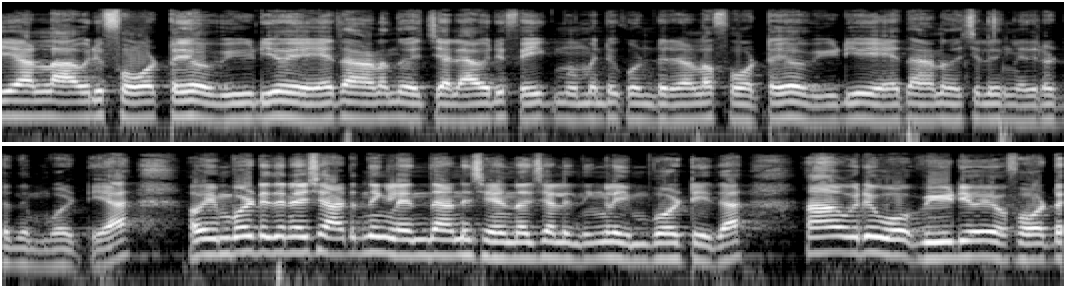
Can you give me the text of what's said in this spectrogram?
ചെയ്യാനുള്ള ആ ഒരു ഫോട്ടോയോ വീഡിയോ ഏതാണെന്ന് വെച്ചാൽ ആ ഒരു ഫേക്ക് മൂമെന്റ് കൊണ്ടുവരാനുള്ള ഫോട്ടോയോ വീഡിയോ ഏതാണെന്ന് വെച്ചാൽ നിങ്ങൾ ഇതിലോട്ട് ഇമ്പോർട്ട് ചെയ്യുക. അപ്പോൾ ഇമ്പോർട്ട് ചെയ്തതിന് ശേഷം അടുത്ത് നിങ്ങൾ എന്താണ് ചെയ്യേണ്ടത് വെച്ചാൽ നിങ്ങൾ ഇമ്പോർട്ട് ചെയ്ത ആ ഒരു വീഡിയോയോ ഫോട്ടോ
